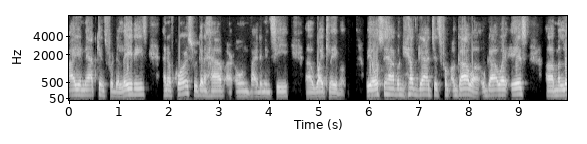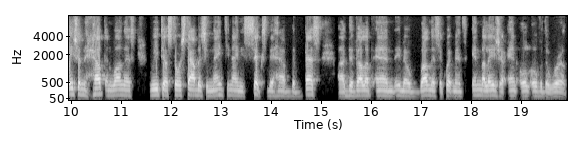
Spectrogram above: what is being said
ion napkins for the ladies, and of course, we're going to have our own vitamin C uh, white label. We also have health gadgets from Ogawa. Ogawa is a Malaysian health and wellness retail store established in 1996. They have the best uh, developed and you know wellness equipment in Malaysia and all over the world.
